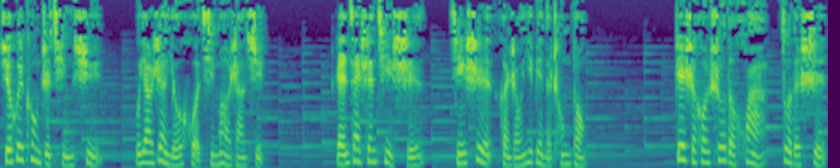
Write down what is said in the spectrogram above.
学会控制情绪，不要任由火气冒上去。人在生气时。行事很容易变得冲动，这时候说的话、做的事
